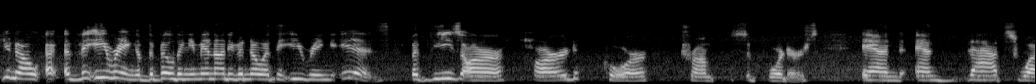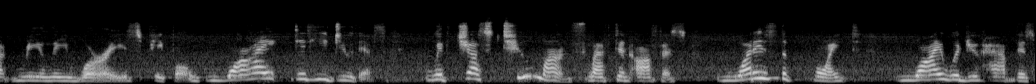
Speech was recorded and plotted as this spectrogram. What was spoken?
you know, uh, the E ring of the building, you may not even know what the E ring is, but these are hardcore Trump supporters. And, and that's what really worries people. Why did he do this? With just two months left in office, what is the point? Why would you have this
